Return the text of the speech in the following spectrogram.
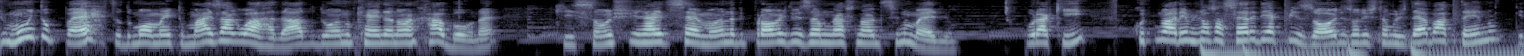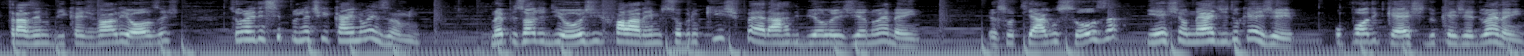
muito perto do momento mais aguardado do ano que ainda não acabou, né? Que são os finais de semana de provas do Exame Nacional de Ensino Médio. Por aqui, continuaremos nossa série de episódios onde estamos debatendo e trazendo dicas valiosas sobre as disciplinas que caem no exame. No episódio de hoje falaremos sobre o que esperar de biologia no Enem. Eu sou Tiago Souza e este é o Nerd do QG, o podcast do QG do Enem.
